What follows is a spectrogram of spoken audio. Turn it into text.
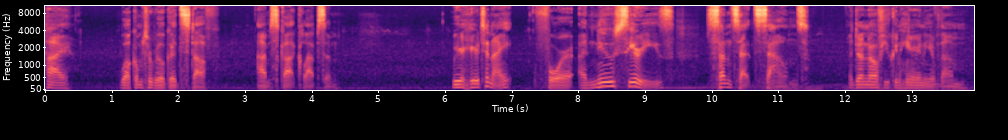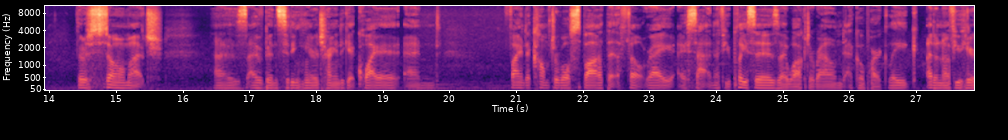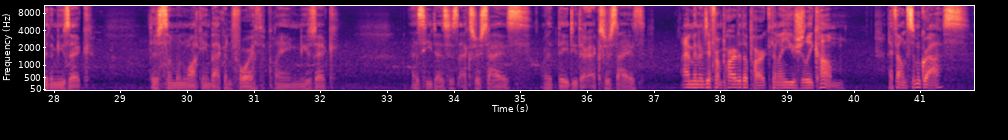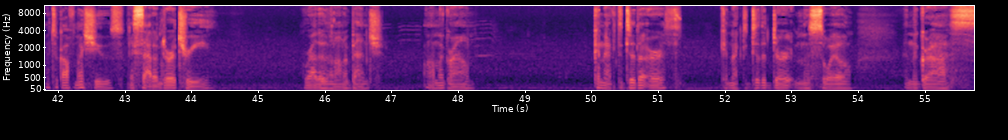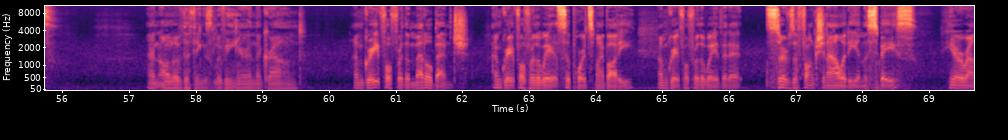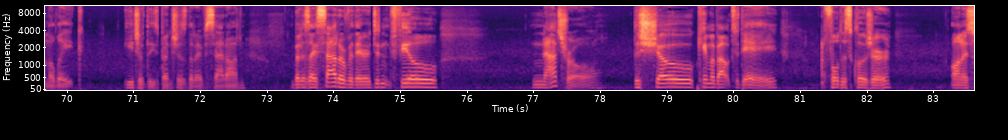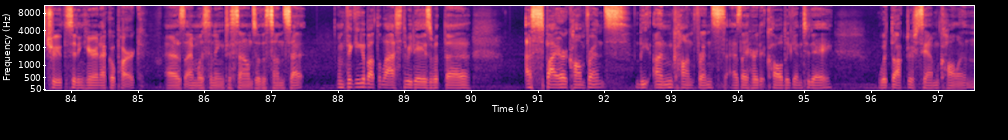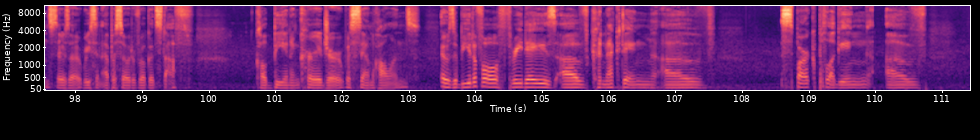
Hi, welcome to Real Good Stuff. I'm Scott Clapson. We are here tonight for a new series, Sunset Sounds. I don't know if you can hear any of them. There's so much as I've been sitting here trying to get quiet and find a comfortable spot that felt right. I sat in a few places. I walked around Echo Park Lake. I don't know if you hear the music. There's someone walking back and forth playing music as he does his exercise, or they do their exercise. I'm in a different part of the park than I usually come. I found some grass. I took off my shoes. I sat under a tree rather than on a bench on the ground connected to the earth, connected to the dirt and the soil and the grass and all of the things living here in the ground. I'm grateful for the metal bench. I'm grateful for the way it supports my body. I'm grateful for the way that it serves a functionality in the space here around the lake. Each of these benches that I've sat on. But as I sat over there, it didn't feel natural the show came about today. Full disclosure, honest truth, sitting here in Echo Park as I'm listening to Sounds of the Sunset. I'm thinking about the last three days with the Aspire conference, the Unconference, as I heard it called again today, with Dr. Sam Collins. There's a recent episode of Real Good Stuff called Be an Encourager with Sam Collins. It was a beautiful three days of connecting, of spark plugging, of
